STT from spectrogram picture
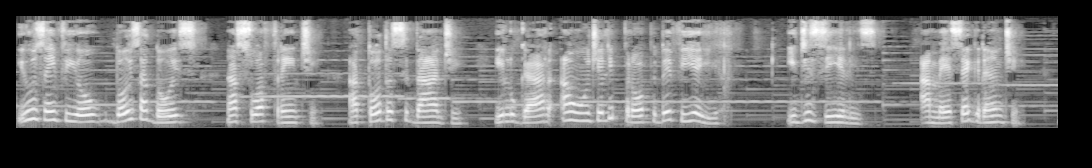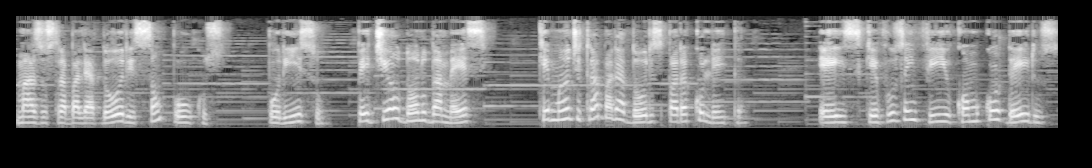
e os enviou dois a dois na sua frente a toda a cidade e lugar aonde ele próprio devia ir. E dizia-lhes: A messe é grande mas os trabalhadores são poucos. Por isso, pedi ao dono da messe que mande trabalhadores para a colheita. Eis que vos envio como cordeiros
